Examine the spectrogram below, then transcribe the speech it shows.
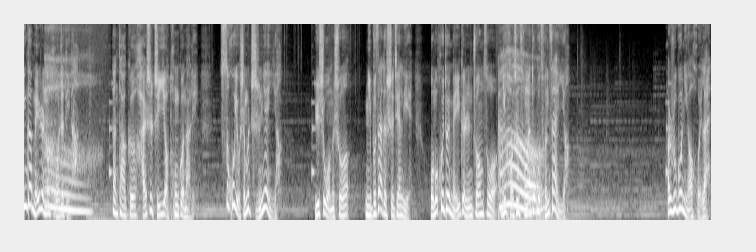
应该没人能活着抵达。但大哥还是执意要通过那里，似乎有什么执念一样。于是我们说，你不在的时间里，我们会对每一个人装作你好像从来都不存在一样。而如果你要回来，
